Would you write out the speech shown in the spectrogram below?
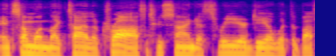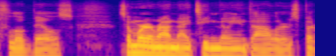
and someone like Tyler Kroft, who signed a three year deal with the Buffalo Bills, somewhere around $19 million, but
